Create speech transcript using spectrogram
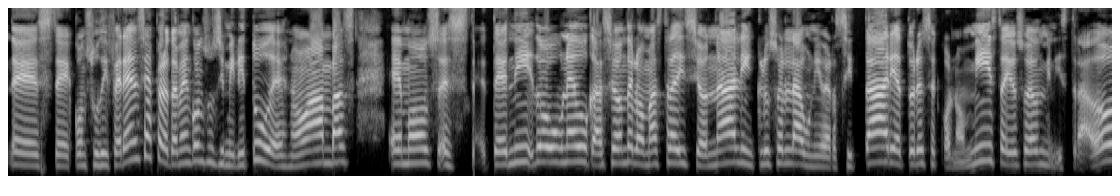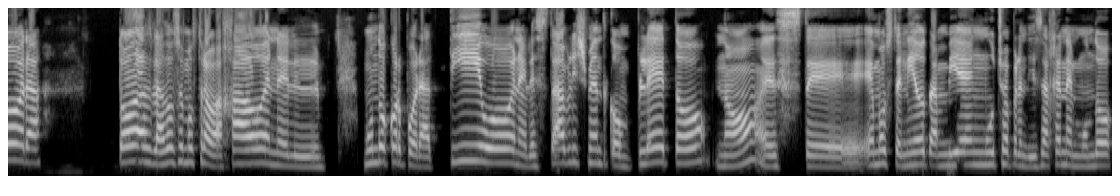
este, con sus diferencias, pero también con sus similitudes, ¿no? Ambas hemos este, tenido una educación de lo más tradicional, incluso en la universitaria, tú eres economista, yo soy administradora todas las dos hemos trabajado en el mundo corporativo, en el establishment completo, ¿no? Este, hemos tenido también mucho aprendizaje en el mundo,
